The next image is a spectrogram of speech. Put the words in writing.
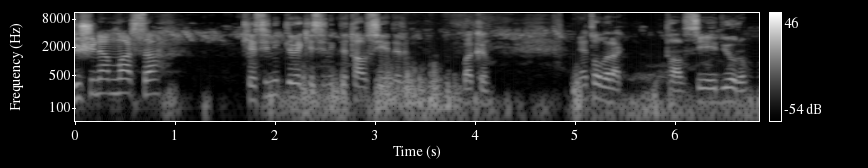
Düşünen varsa kesinlikle ve kesinlikle tavsiye ederim. Bakın net olarak tavsiye ediyorum.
